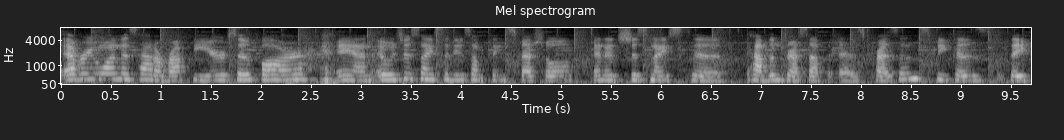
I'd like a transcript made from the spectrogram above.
Everyone has had a rough year so far, and it was just nice to do something special. And it's just nice to have them dress up as presents because they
